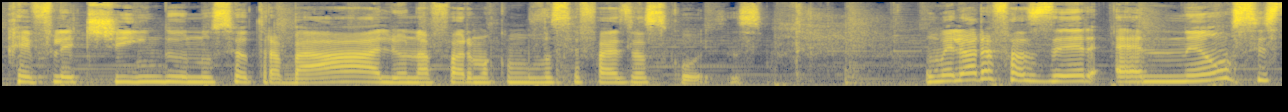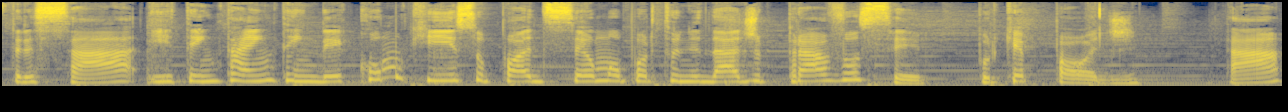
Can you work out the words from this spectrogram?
refletindo no seu trabalho, na forma como você faz as coisas. O melhor a fazer é não se estressar e tentar entender como que isso pode ser uma oportunidade para você, porque pode, tá?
